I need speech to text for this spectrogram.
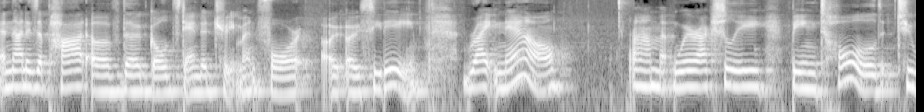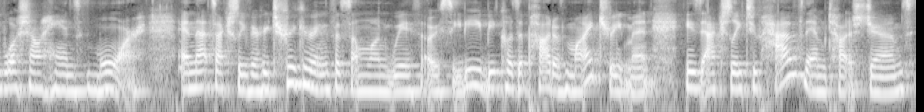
And that is a part of the gold standard treatment for OCD. Right now, um, we're actually being told to wash our hands more. And that's actually very triggering for someone with OCD because a part of my treatment is actually to have them touch germs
